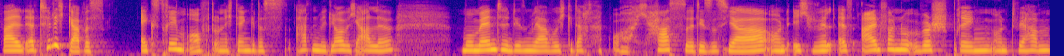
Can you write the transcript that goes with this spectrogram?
weil natürlich gab es extrem oft und ich denke, das hatten wir, glaube ich, alle. Momente in diesem Jahr, wo ich gedacht habe, oh, ich hasse dieses Jahr und ich will es einfach nur überspringen. Und wir haben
